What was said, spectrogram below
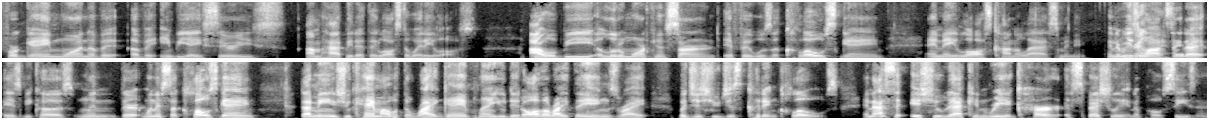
for game one of it of an NBA series, I'm happy that they lost the way they lost. I hmm. will be a little more concerned if it was a close game and they lost kind of last minute. And the reason why I say that is because when there when it's a close game, that means you came out with the right game plan, you did all the right things, right? But just you just couldn't close. And that's an issue that can reoccur, especially in the postseason.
